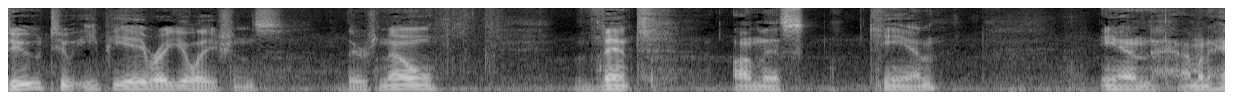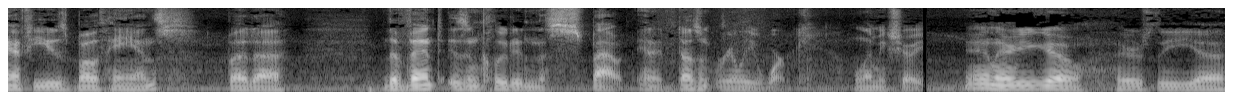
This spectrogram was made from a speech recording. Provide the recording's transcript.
Due to EPA regulations, there's no vent on this can, and I'm going to have to use both hands, but uh, the vent is included in the spout, and it doesn't really work. Let me show you. And there you go. There's the uh,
